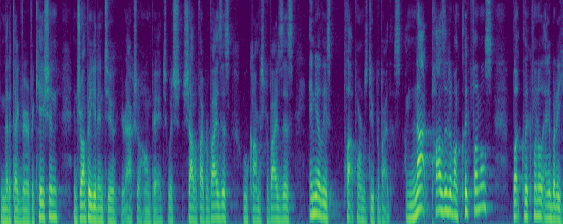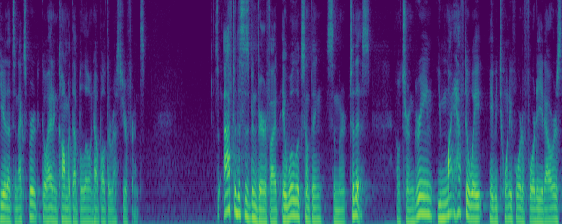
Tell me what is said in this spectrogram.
the meta tag verification and dropping it into your actual homepage, which Shopify provides this, WooCommerce provides this, any of these platforms do provide this. I'm not positive on ClickFunnels, but ClickFunnels, anybody here that's an expert, go ahead and comment that below and help out the rest of your friends. So after this has been verified, it will look something similar to this. It'll turn green. You might have to wait maybe 24 to 48 hours,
